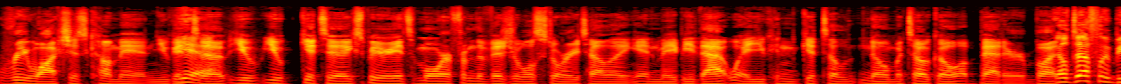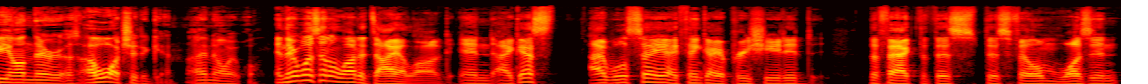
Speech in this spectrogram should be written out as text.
rewatches come in. You get Yeah. to you you get to experience more from the visual storytelling, and maybe that way you can get to know Motoko better. But It'll definitely be on there. I'll watch it again. I know it will. and there wasn't a lot of dialogue, and I guess I will say I think I appreciated the fact that this this film wasn't.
